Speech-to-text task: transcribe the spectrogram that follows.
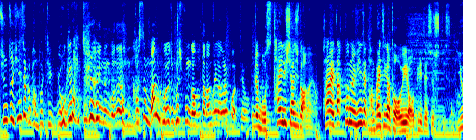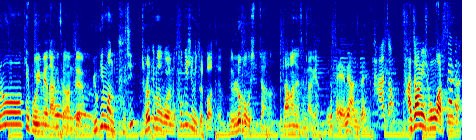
진짜 흰색깔 반팔 티 여기만 뚫려 있는 거는 가슴만 보여주고 싶은가 보다라는 생각을 할 것 같아요. 진짜 뭐 스타일리시하지도 않아요. 차라리 딱 붙는 흰색 반팔티가 더 오히려 어필이 됐을 수도 있어요. 이렇게 보이면 안 이상한데 여기만 굳이 저렇게만 보이면 호기심이 들 것 같아요. 눌러보고 싶지 않아? 나만의 생각이야? 이것도 애매한데. 4점? 4점 이 좋은 것 같습니다.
